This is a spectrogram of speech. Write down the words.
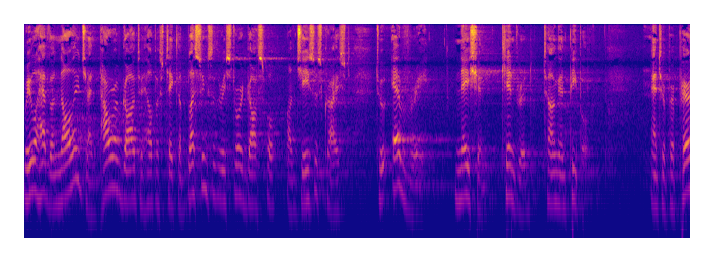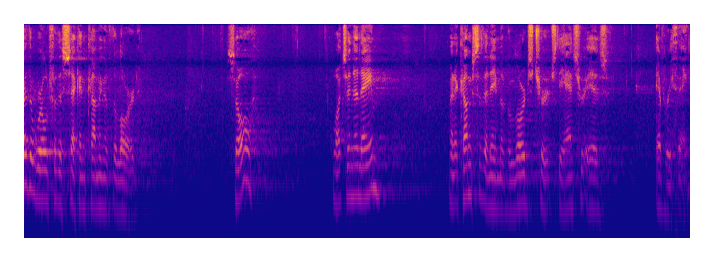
We will have the knowledge and power of God to help us take the blessings of the restored gospel of Jesus Christ to every nation, kindred, tongue, and people, and to prepare the world for the second coming of the Lord. So, what's in a name? When it comes to the name of the Lord's church, the answer is everything.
